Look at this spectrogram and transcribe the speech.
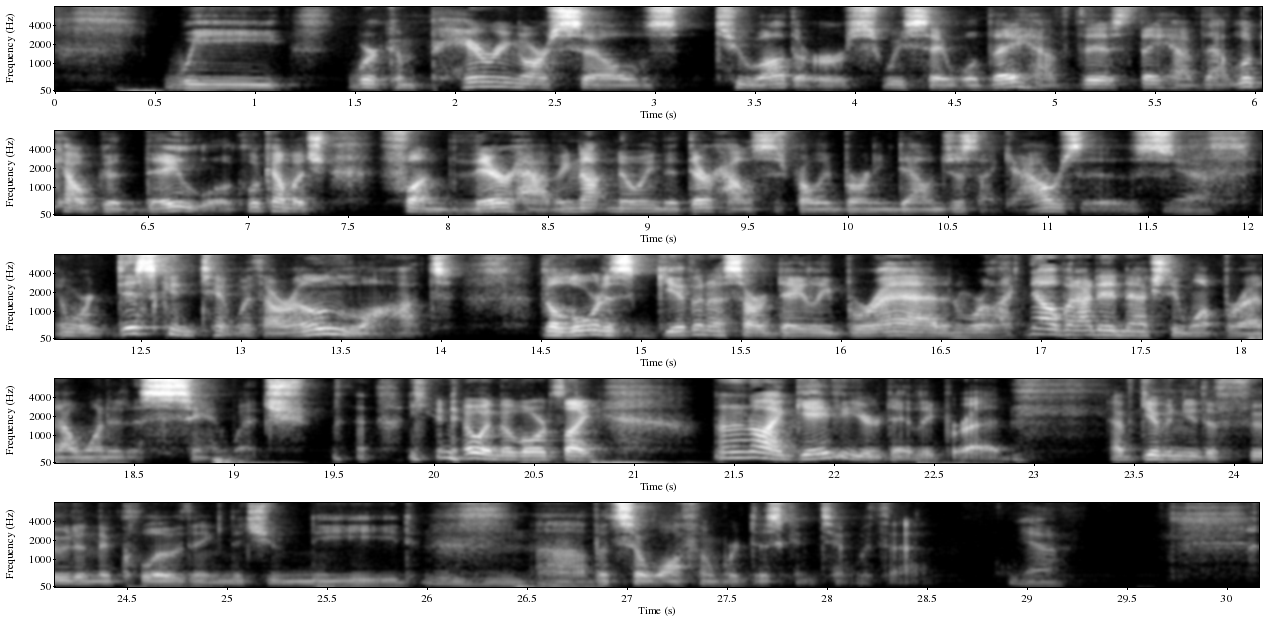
We we're comparing ourselves to others. We say, well, they have this, they have that. Look how good they look. Look how much fun they're having, not knowing that their house is probably burning down just like ours is. Yeah. And we're discontent with our own lot. The Lord has given us our daily bread, and we're like, no, but I didn't actually want bread. I wanted a sandwich. you know, and the Lord's like, no, no, no, I gave you your daily bread. I've given you the food and the clothing that you need. Mm-hmm. Uh, but so often we're discontent with that. Yeah.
